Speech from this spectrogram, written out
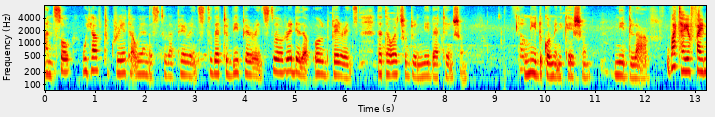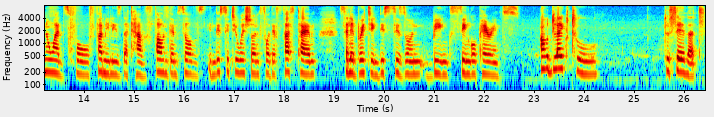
and so we have to create awareness to the parents, to the to be parents, to already the old parents, that our children need attention, So- need communication, need love. what are your final words for families that have found themselves in this situation for the first time celebrating this season being single parents? I would like to to say that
